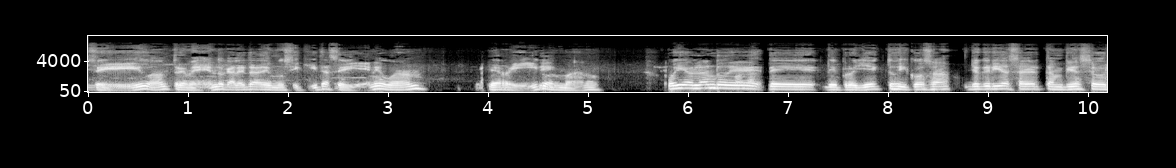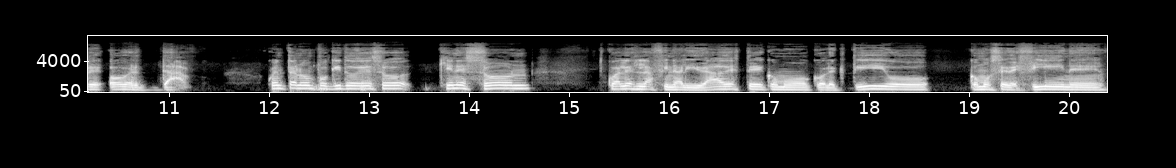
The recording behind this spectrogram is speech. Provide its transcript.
Sí, weón, tremendo, caleta de musiquita se viene, weón. Qué rico, Sí. hermano. Oye, hablando de, de, de proyectos y cosas, yo quería saber también sobre Overdub. Cuéntanos un poquito de eso. ¿Quiénes son? ¿Cuál es la finalidad de este como colectivo? ¿Cómo se define?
